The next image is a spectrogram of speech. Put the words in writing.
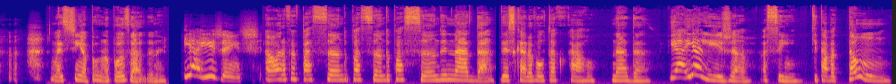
mas tinha pão na pousada, né? E aí, gente, a hora foi passando, passando, passando e nada desse cara voltar com o carro. Nada. E aí a Lígia, assim, que tava tão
